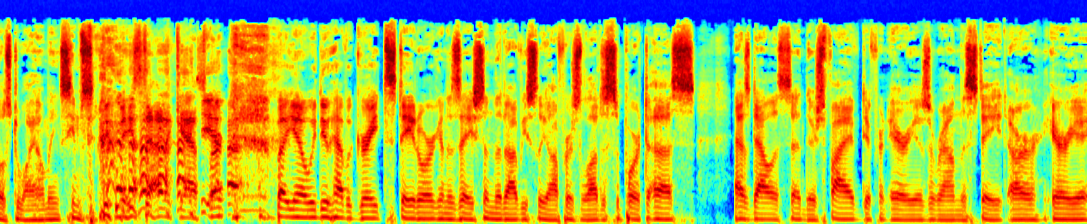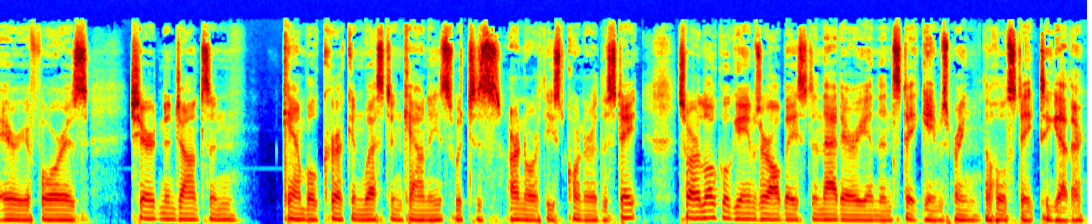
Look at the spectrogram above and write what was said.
most of Wyoming seems to be based out of Casper. But you know, we do have a great state organization that obviously offers a lot of support to us. As Dallas said, there's five different areas around the state. Our area, Area Four, is Sheridan and Johnson, Campbell, Crook, and Weston counties, which is our northeast corner of the state. So our local games are all based in that area, and then state games bring the whole state together.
